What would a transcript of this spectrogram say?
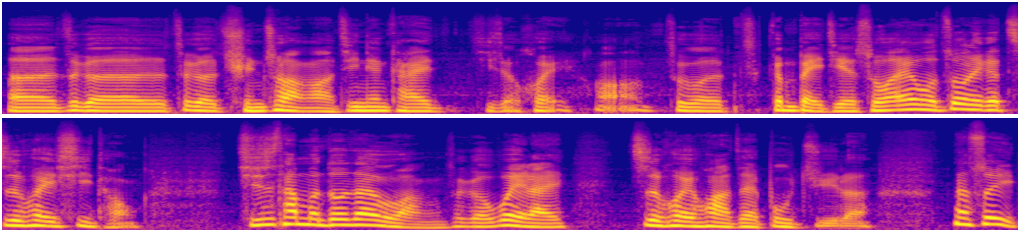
呃，这个这个群创啊，今天开记者会啊，这个跟北捷说，哎，我做了一个智慧系统，其实他们都在往这个未来智慧化在布局了。那所以，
